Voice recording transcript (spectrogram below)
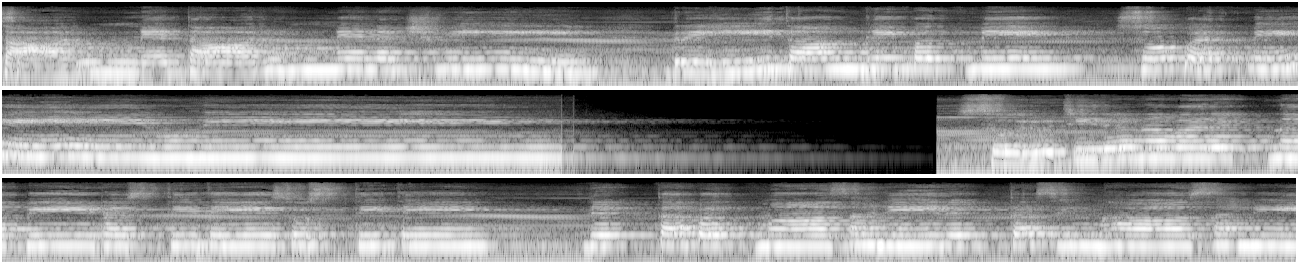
सारुण्यतारुण्यलक्ष्मी। गृहीताङ्घ्रिपद्मे सुपद्मे उमे। सुरुचिरनवरत्नपीठस्थिते सुस्थिते रक्तपद्मासने रक्तसिंहासने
